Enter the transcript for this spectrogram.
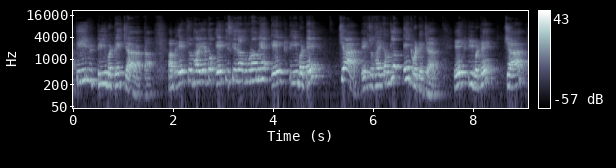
तीन टी बटे चार आता। अब एक चौथाई है तो एक इसके साथ गुणा में है? एक टी बटे चार। एक चौथाई का मतलब एक बटे चार। एक टी बटे चार,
